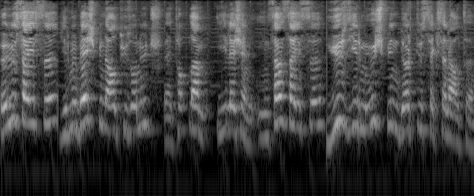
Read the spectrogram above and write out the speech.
Ölü sayısı 25 bin 613 ve toplam iyileşen insan sayısı 123 bin 486.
